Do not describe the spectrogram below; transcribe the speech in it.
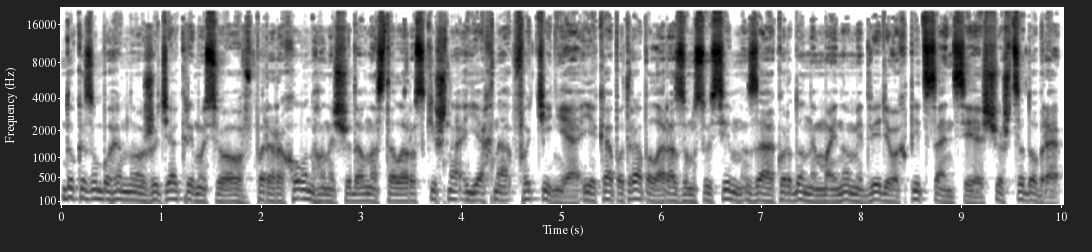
Доказом богемного життя, крім усього, в перерахованого нещодавно стала розкішна яхна Фотінія, яка потрапила разом з усім за кордонним майном Медведєвих під санкції. Що ж це добре?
